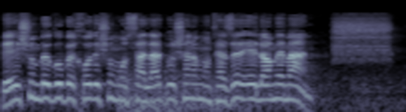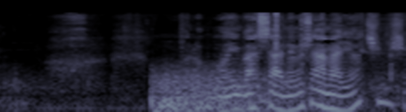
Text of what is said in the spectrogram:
بهشون بگو به خودشون مسلط باشن و منتظر اعلام من. بحث سرنوشت عملیات چی میشه؟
